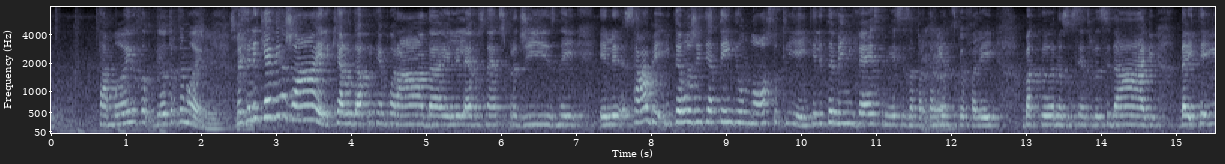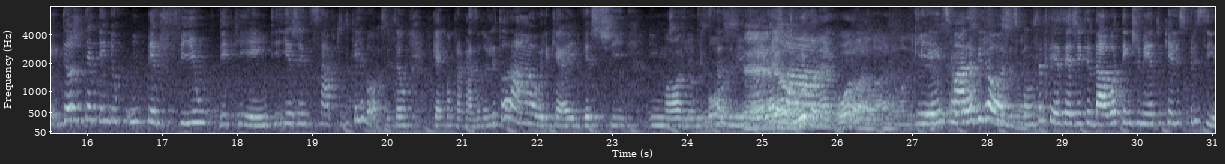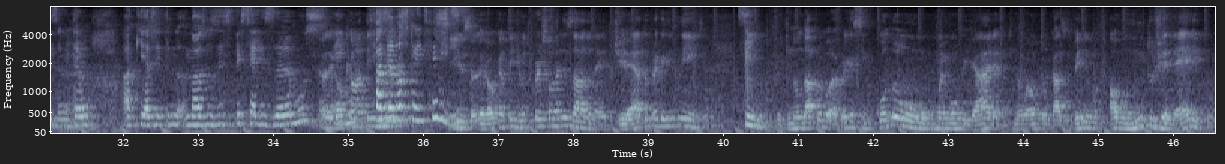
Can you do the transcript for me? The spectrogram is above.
tamanho de outro tamanho. Sim. Mas ele quer viajar, ele quer alugar por temporada, ele leva os netos para Disney, ele sabe? Então a gente atende o nosso cliente. Ele também investe nesses apartamentos que eu falei bacanas no centro da cidade. Daí tem, então a gente atende um perfil de cliente e a gente sabe tudo que ele gosta. Então ele quer comprar casa no litoral, ele quer investir em imóvel nos Estados Unidos, É, é. Ajuda, né? Pô, lá, lá, lá Clientes Cara, maravilhosos, com cara? certeza. E a gente dá o atendimento que eles precisam. Então, aqui a gente, nós nos especializamos É que é um em fazer nosso cliente feliz. Isso, é legal que é um atendimento personalizado, né? Direto para aquele cliente. Sim. Porque não dá pra. Porque assim, quando uma imobiliária, que não é o teu caso, vende algo muito genérico,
